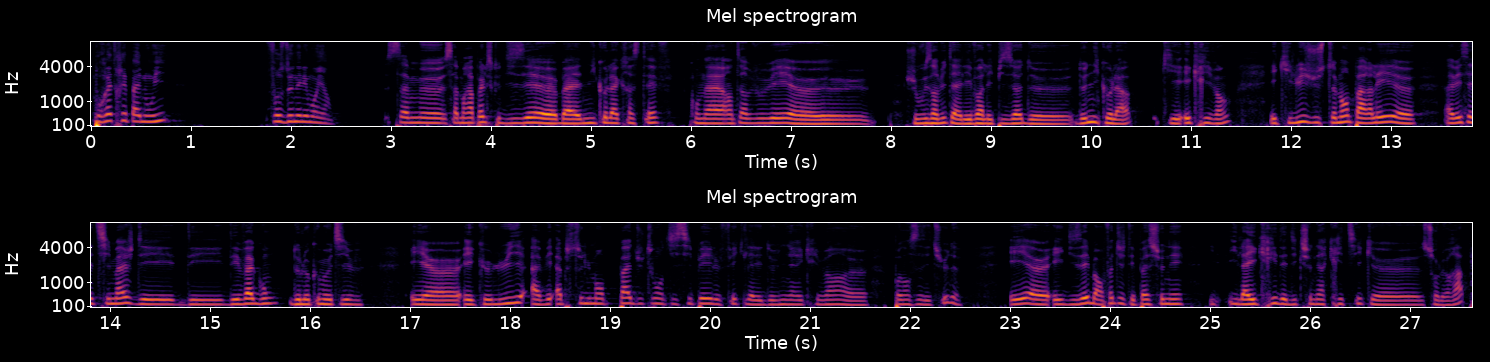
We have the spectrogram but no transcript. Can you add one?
Pour être épanoui, faut se donner les moyens. Ça me, ça me rappelle ce que disait euh, bah, Nicolas Krastef, qu'on a interviewé. euh, je vous invite à aller voir l'épisode de Nicolas, qui est écrivain, et qui lui, justement, parlait, avait cette image des, des, des wagons de locomotive. Et, euh, et que lui avait absolument pas du tout anticipé le fait qu'il allait devenir écrivain euh, pendant ses études. Et, euh, et il disait, bah, en fait, j'étais passionné. Il, il a écrit des dictionnaires critiques sur le rap.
